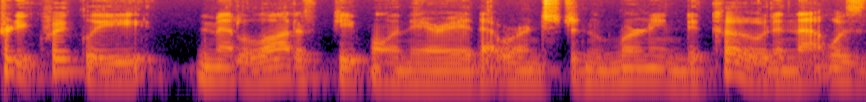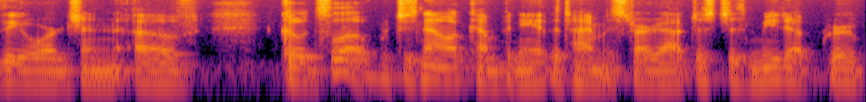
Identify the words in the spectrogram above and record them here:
pretty quickly met a lot of people in the area that were interested in learning to code, and that was the origin of Code SLO, which is now a company. At the time, it started out just as meetup group.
